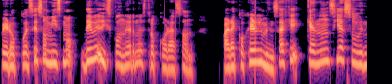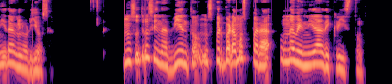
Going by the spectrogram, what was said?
pero pues eso mismo debe disponer nuestro corazón para acoger el mensaje que anuncia su venida gloriosa. Nosotros en Adviento nos preparamos para una venida de Cristo,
